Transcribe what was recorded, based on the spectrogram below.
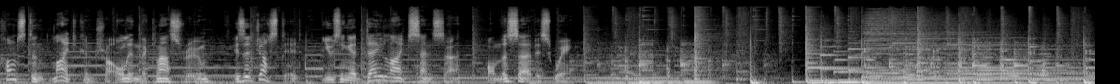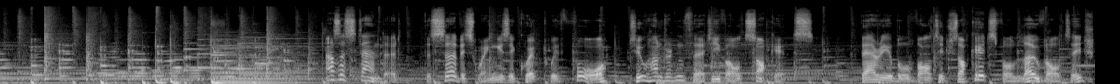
Constant light control in the classroom is adjusted using a daylight sensor on the service wing. As a standard, the service wing is equipped with four 230 volt sockets, variable voltage sockets for low voltage,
